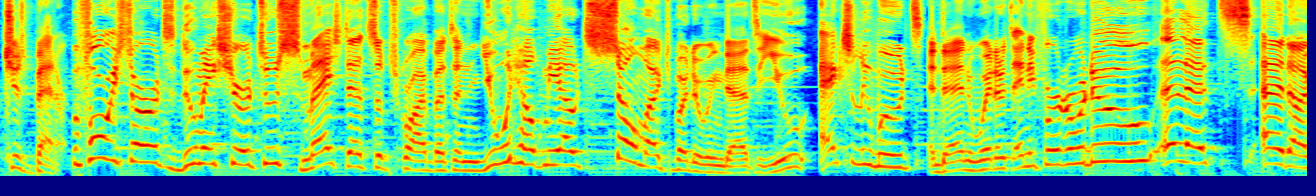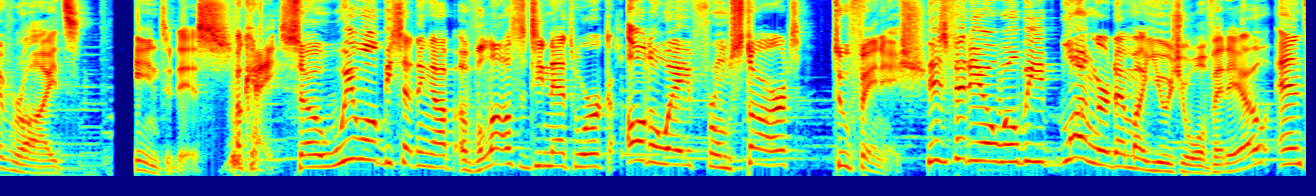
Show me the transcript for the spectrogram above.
just better. Before we start, do make sure to smash that subscribe button. You would help me out so much by doing that. You actually would. And then without any further ado, let's dive right into this. Okay, so we will be setting up a velocity network all the way from start to finish. This video will be longer than my usual video and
